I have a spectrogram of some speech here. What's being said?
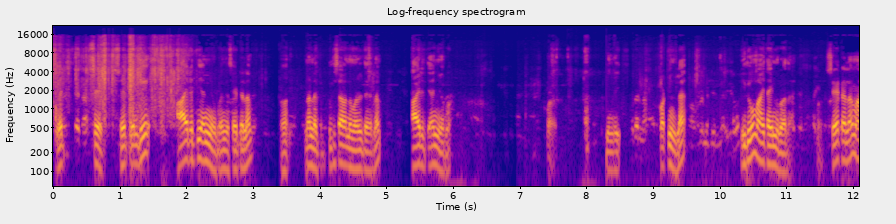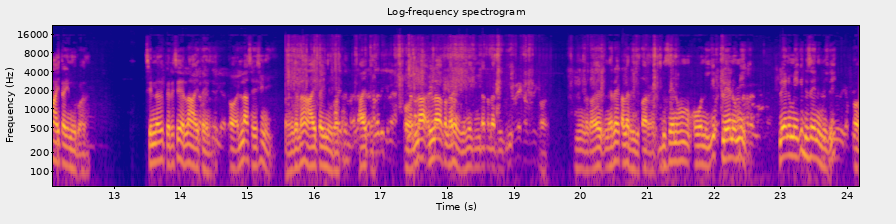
செட் செட் ஷர்ட் வந்து ஆயிரத்தி அஞ்சூறுபா இந்த ஷர்ட் எல்லாம். ஆ, நல்ல புதுசாக வந்த மாதிரி எல்லாம் ஆயிரத்தி அஞ்சூறுபா இந்த கொட்டனில் இதுவும் ஆயிரத்தி ஐநூறுரூவா தான். ஷர்ட் எல்லாம் ஆயிரத்தி ஐநூறுரூவா தான். சின்னது பெருசு எல்லாம் ஆயிரத்தி ஐநூறு. ஓ எல்லா சைஸும் இதெல்லாம் ஆயிரத்தி ஐநூறுரூவா தான். ஆயிரத்தி ஓ எல்லா எல்லா கலரும் இன்னைக்கு இந்த கலர் இருக்கு. இந்த கலர் நிறைய கலர் இருக்கு பாருங்கள் டிசைனும் ஓனிக்கு பிளேனும் மீக்கு பிளேனும் மீக்கு டிசைனும் மீக்கு ஓ.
